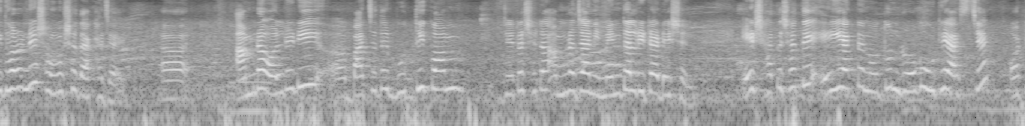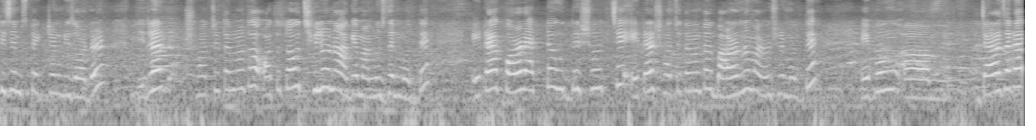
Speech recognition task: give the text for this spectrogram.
এই ধরনের সমস্যা দেখা যায়। আমরা অলরেডি বাচ্চাদের বুদ্ধি কম, যেটা সেটা আমরা জানি মেন্টাল রিটার্ডেশন এর সাথে সাথে এই একটা নতুন রোগও উঠে আসছে অটিজম স্পেকট্রাম ডিসঅর্ডার যেটার সচেতনতা অতটাও ছিল না আগে মানুষদের মধ্যে। এটা করার একটা উদ্দেশ্য হচ্ছে, এটার সচেতনতা বাড়ানো মানুষের মধ্যে এবং যারা যারা,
